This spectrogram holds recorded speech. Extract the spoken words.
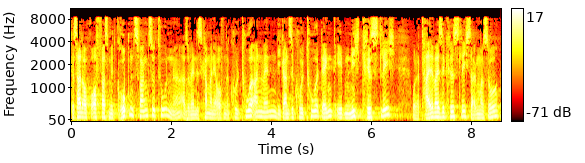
Das hat auch oft was mit Gruppenzwang zu tun. Ne? Also wenn das kann man ja auf eine Kultur anwenden. Die ganze Kultur denkt eben nicht christlich oder teilweise christlich, sagen wir so,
